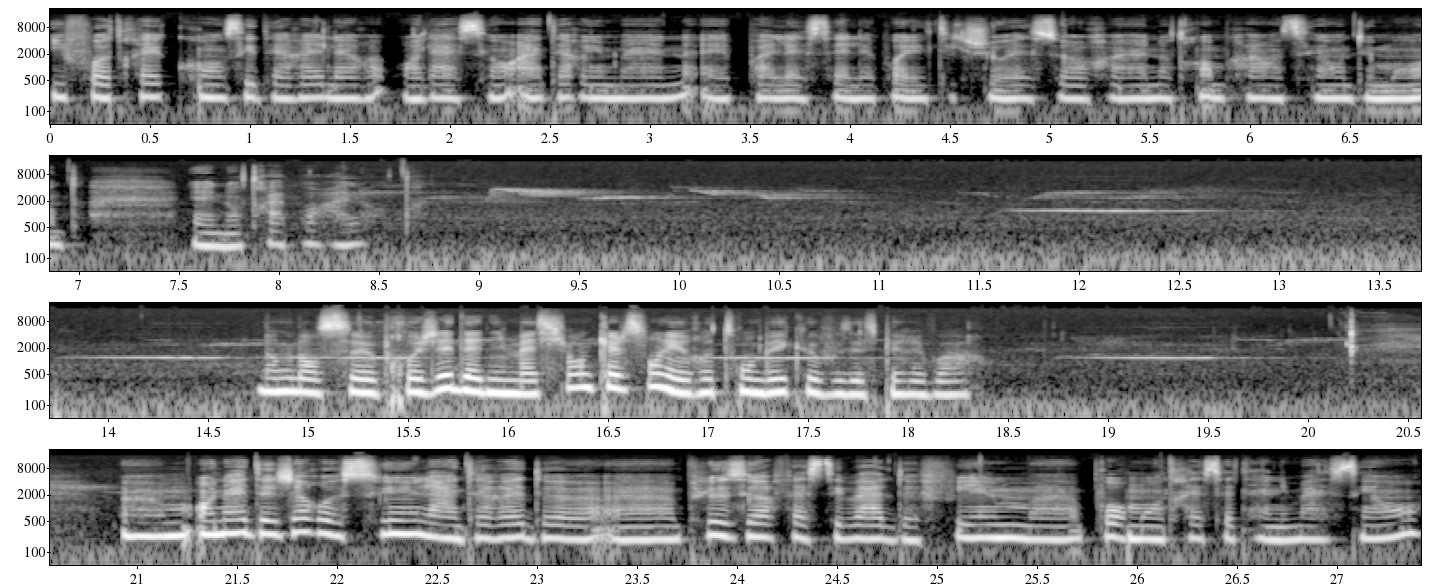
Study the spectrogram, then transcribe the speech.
il faudrait considérer les relations interhumaines et pas laisser les politiques jouer sur notre compréhension du monde et notre rapport à l'autre. Donc dans ce projet d'animation, quelles sont les retombées que vous espérez voir on a déjà reçu l'intérêt de euh, plusieurs festivals de films euh, pour montrer cette animation.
